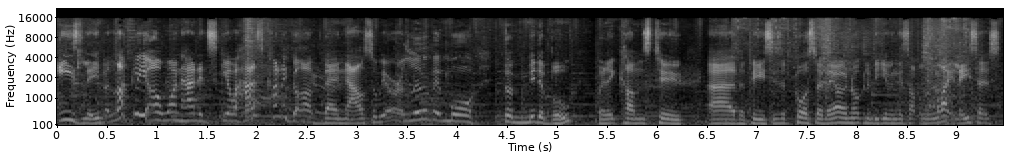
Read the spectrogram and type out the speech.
easily but luckily our one-handed skill has kind of got up there now so we are a little bit more formidable when it comes to uh, the pieces. Of course, so they are not going to be giving this up lightly so let's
